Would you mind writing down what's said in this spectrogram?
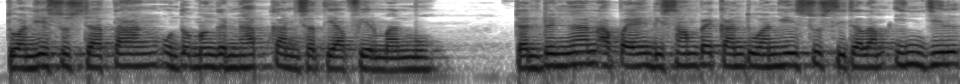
Tuhan Yesus datang untuk menggenapkan setiap firman-Mu. Dan dengan apa yang disampaikan Tuhan Yesus di dalam Injil,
